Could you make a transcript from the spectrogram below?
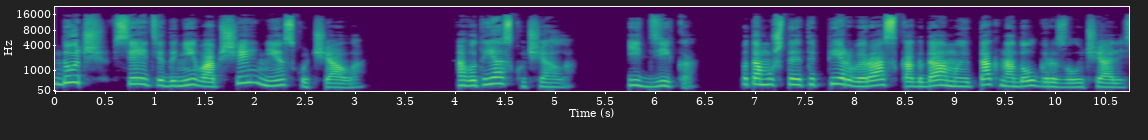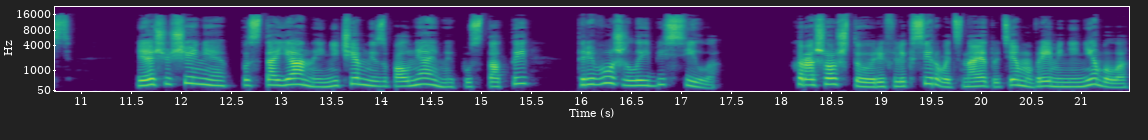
дочь все эти дни вообще не скучала. А вот я скучала. И дико. Потому что это первый раз, когда мы так надолго разлучались. И ощущение постоянной, ничем не заполняемой пустоты тревожило и бесило. Хорошо, что рефлексировать на эту тему времени не было.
